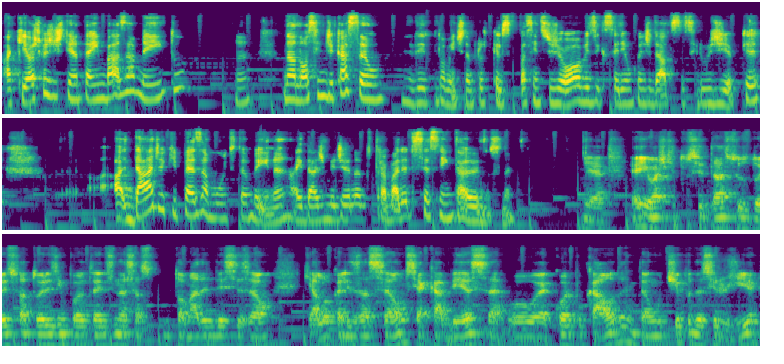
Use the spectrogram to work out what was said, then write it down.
aqui eu acho que a gente tem até embasamento né, na nossa indicação, eventualmente, né, para aqueles pacientes jovens e que seriam candidatos à cirurgia, porque a idade aqui pesa muito também, né? A idade mediana do trabalho é de 60 anos, né? É, é, eu acho que tu citaste os dois fatores importantes nessa tomada de decisão, que é a localização, se é cabeça ou é corpo-cauda, então o tipo da cirurgia,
